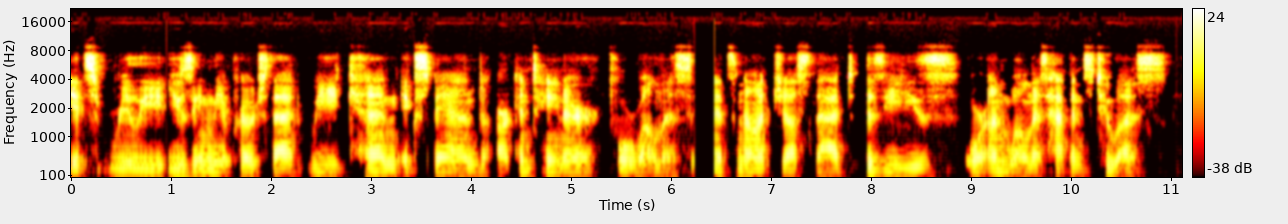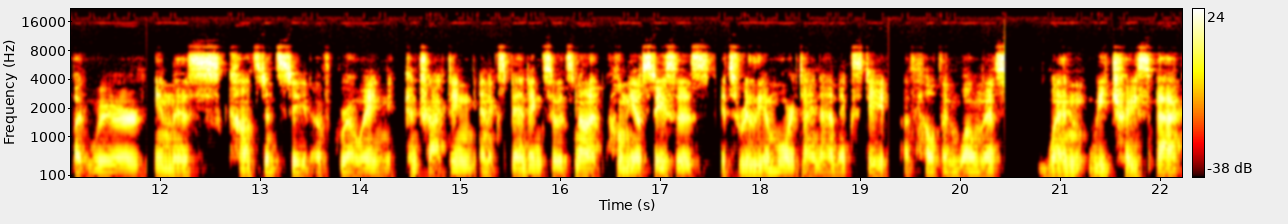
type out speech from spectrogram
It's really using the approach that we can expand our container for wellness. It's not just that disease or unwellness happens to us, but we're in this constant state of growing, contracting, and expanding. So it's not homeostasis, it's really a more dynamic state of health and wellness. When we trace back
